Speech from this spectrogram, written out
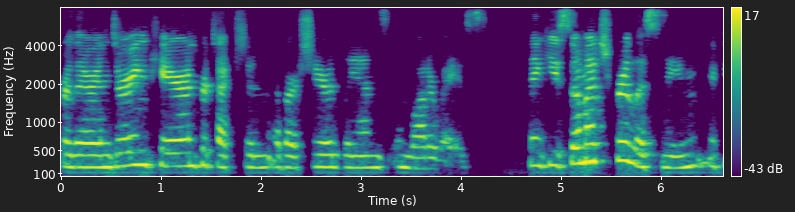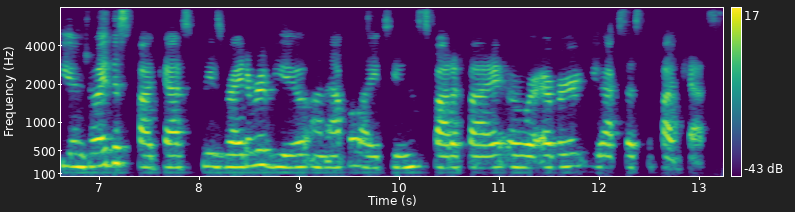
for their enduring care and protection of our shared lands and waterways. Thank you so much for listening. If you enjoyed this podcast, please write a review on Apple iTunes, Spotify, or wherever you access the podcast.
